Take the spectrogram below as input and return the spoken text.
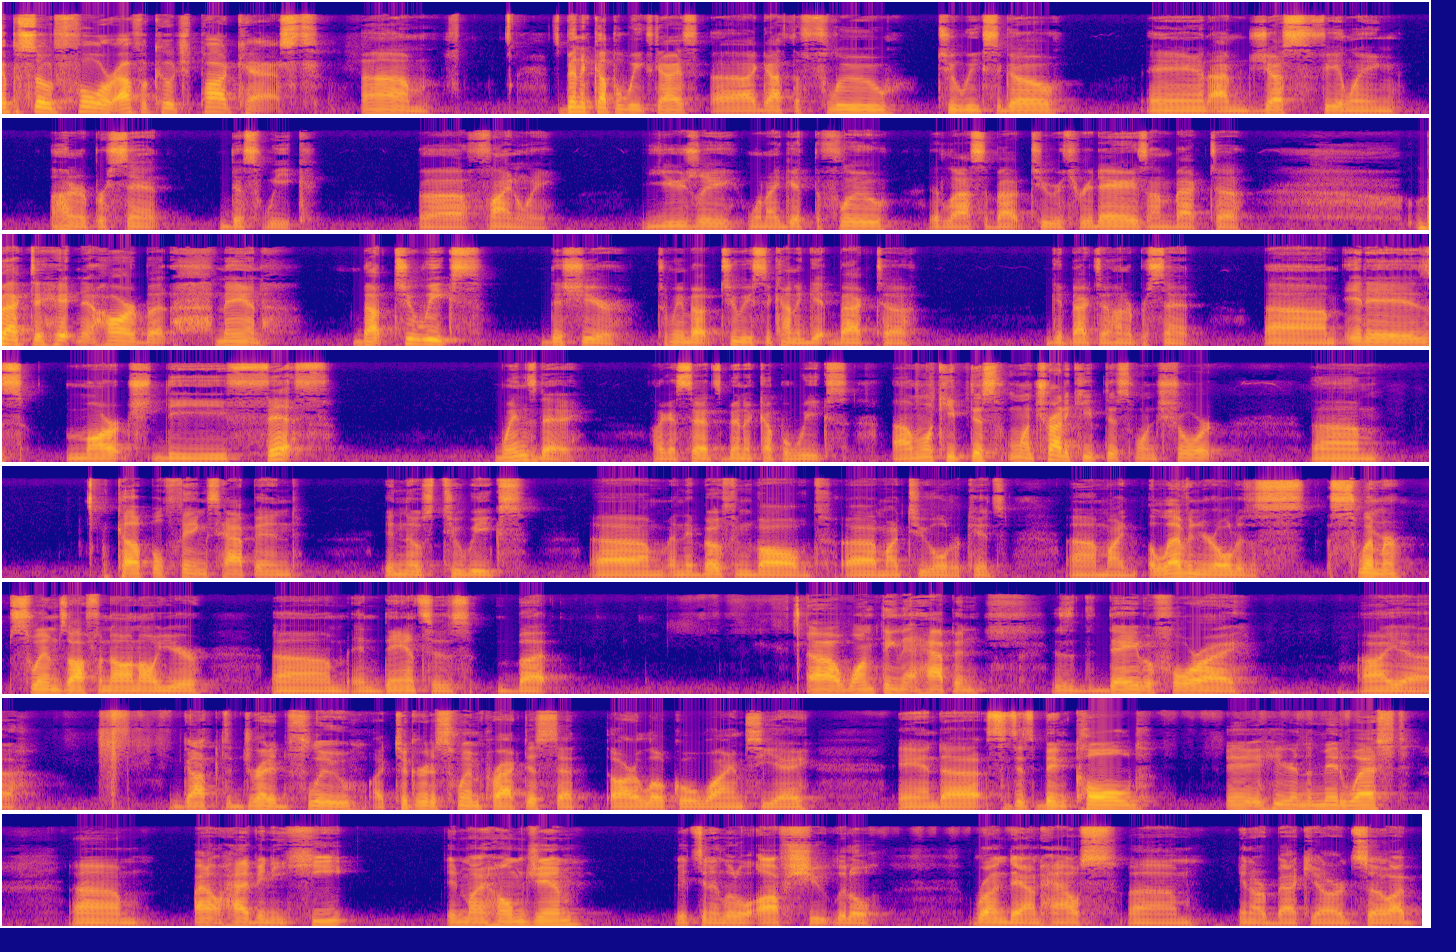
episode four, Alpha Coach Podcast. Um, it's been a couple weeks, guys. Uh, I got the flu two weeks ago, and I'm just feeling 100% this week. Uh, finally. Usually, when I get the flu, it lasts about two or three days. I'm back to back to hitting it hard, but man, about two weeks this year. Took me about two weeks to kind of get back to get back to 100%. Um, it is March the 5th, Wednesday. Like I said, it's been a couple weeks. I'm gonna keep this. I'm gonna try to keep this one short. Um, a couple things happened in those two weeks, um, and they both involved uh, my two older kids. Uh, my 11 year old is a swimmer, swims off and on all year, um, and dances. But uh, one thing that happened is the day before I I uh, got the dreaded flu. I took her to swim practice at our local YMCA, and uh, since it's been cold uh, here in the Midwest, um, I don't have any heat in my home gym. It's in a little offshoot, little rundown house um, in our backyard. So I've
